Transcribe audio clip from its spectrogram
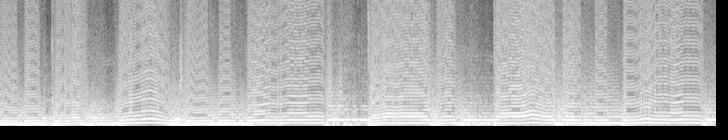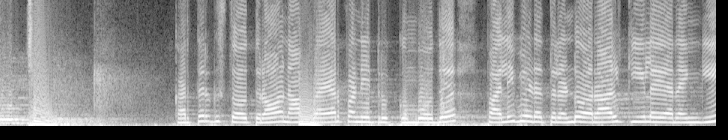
எனக்கு தாகம் தாகம் கர்த்தருக்கு ஸ்தோத்திரம். நான் ப்ரேயர் பண்ணிட்டு இருக்கும்போது பலிபீடத்துல இருந்து ஒரு ஆள் கீழே இறங்கி.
